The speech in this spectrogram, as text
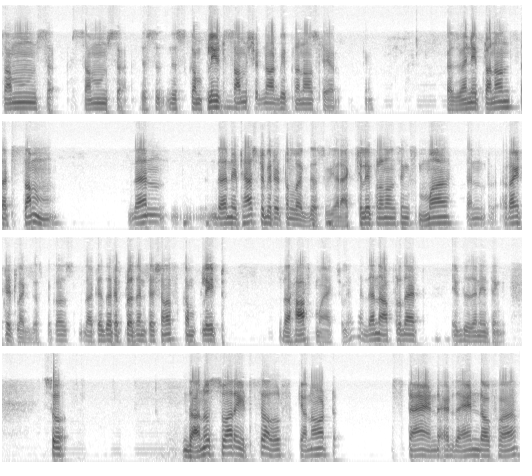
sums sums this this complete sum should not be pronounced here okay? because when you pronounce that sum then then it has to be written like this. We are actually pronouncing sma then write it like this because that is the representation of complete the half ma actually. And then after that if there's anything. So the anuswara itself cannot stand at the end of a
